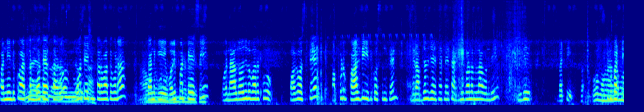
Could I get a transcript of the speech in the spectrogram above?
పన్నెండుకు అట్లా మూతేస్తారు మూతేసిన తర్వాత కూడా దానికి వరి పట్టేసి ఒక నాలుగు రోజుల వరకు పొగ వస్తే అప్పుడు క్వాలిటీ ఇటుకు వస్తుంది ఫ్రెండ్ మీరు అబ్జర్వ్ చేసినట్లయితే అగ్నిగోళంలా ఉంది. ఇది బట్టి బట్టి.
